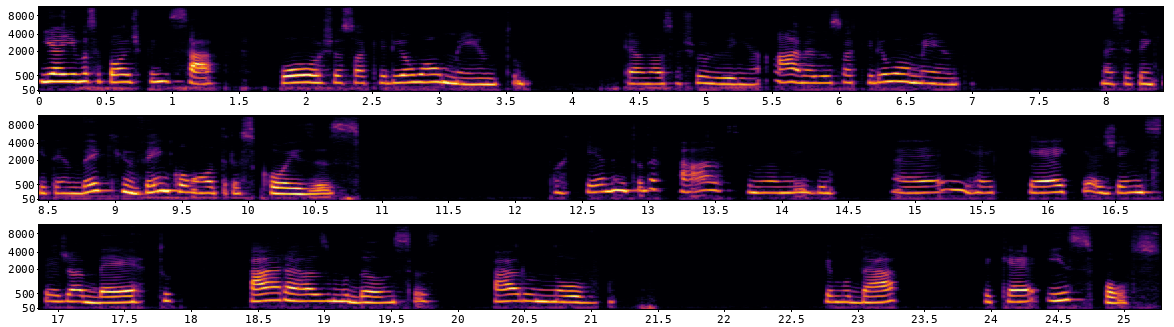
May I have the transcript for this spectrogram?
E aí você pode pensar: poxa, eu só queria um aumento. É a nossa chuvinha. Ah, mas eu só queria um aumento. Mas você tem que entender que vem com outras coisas. Porque nem tudo é fácil, meu amigo. É, e requer que a gente esteja aberto para as mudanças, para o novo. Porque mudar requer esforço.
